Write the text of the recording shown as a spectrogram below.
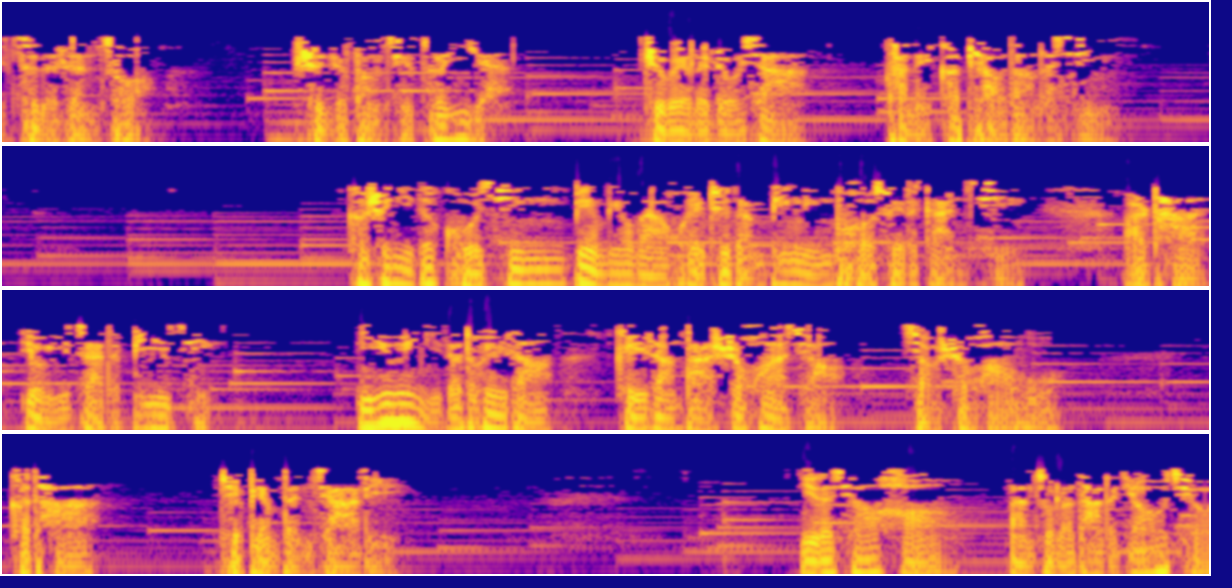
一次的认错。甚至放弃尊严，只为了留下他那颗飘荡的心。可是你的苦心并没有挽回这段濒临破碎的感情，而他又一再的逼近。你以为你的退让可以让大事化小，小事化无，可他却变本加厉。你的消耗满足了他的要求，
